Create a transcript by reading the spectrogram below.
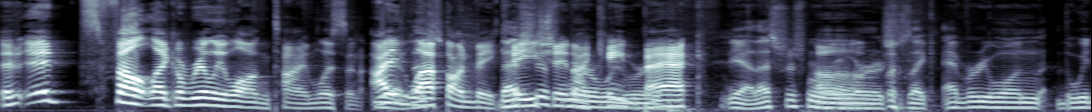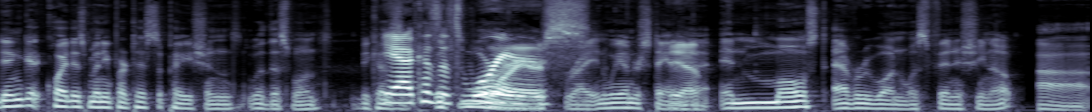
It, it's felt like a really long time. Listen, I Yeah, that's- left on vacation. I where we came were- back. yeah, that's just where we Um, were. It's just like everyone. We didn't get quite as many participations with this one because yeah, because it's Warriors. right? And we understand Yeah. that. And most everyone was finishing up. Uh,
